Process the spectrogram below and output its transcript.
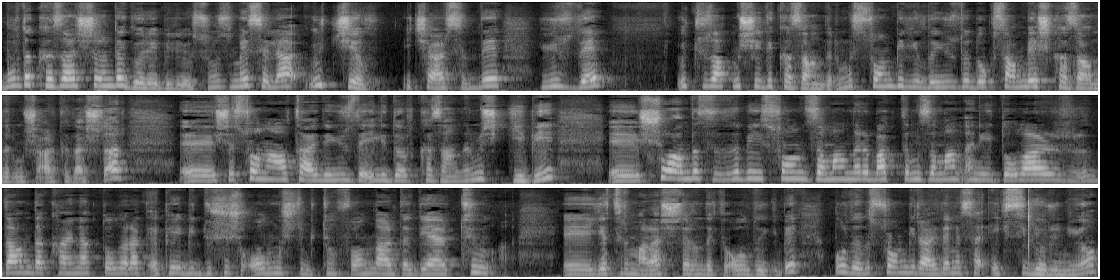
Burada kazançlarını da görebiliyorsunuz. Mesela 3 yıl içerisinde yüzde 367 kazandırmış. Son bir yılda %95 kazandırmış arkadaşlar. Ee, işte son 6 ayda %54 kazandırmış gibi. Ee, şu anda tabii son zamanlara baktığımız zaman hani dolardan da kaynaklı olarak epey bir düşüş olmuştu bütün fonlarda diğer tüm e, yatırım araçlarındaki olduğu gibi. Burada da son bir ayda mesela eksi görünüyor.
